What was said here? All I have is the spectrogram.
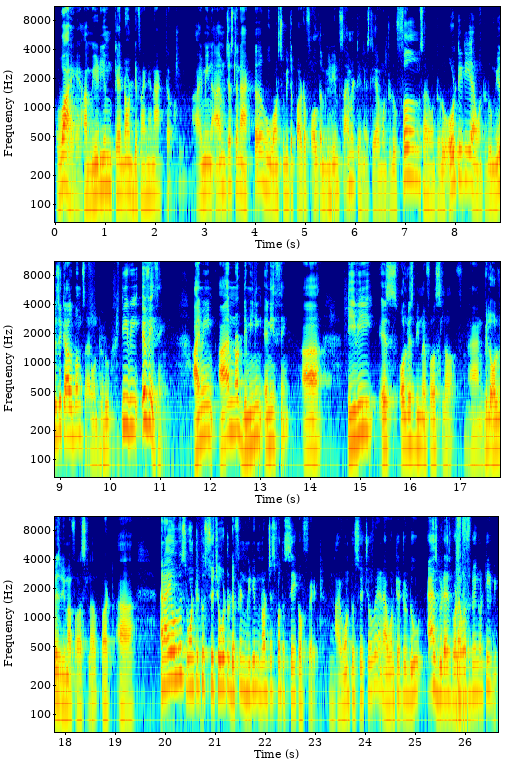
Why? A medium cannot define an actor. I mean i'm just an actor who wants to be the part of all the mediums simultaneously. I want to do films i want to do ott i want to do music albums i want to do tv everything. I mean i am not demeaning anything. Uh, tv is always been my first love and will always be my first love but uh, and I always wanted to switch over to different medium, not just for the sake of it. I want to switch over and I wanted to do as good as what I was doing on TV.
